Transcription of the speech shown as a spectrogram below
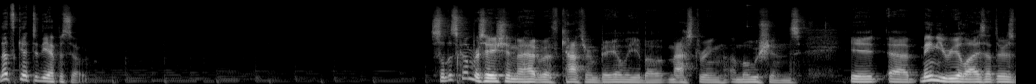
Let's get to the episode. So, this conversation I had with Catherine Bailey about mastering emotions, it uh, made me realize that there's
